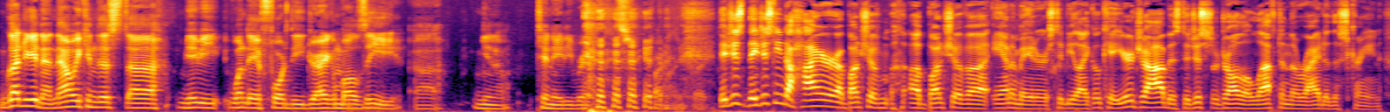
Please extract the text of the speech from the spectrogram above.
I'm glad you're getting it. Now we can just uh, maybe one day afford the Dragon Ball Z, uh, you know, 1080 rips finally. They just they just need to hire a bunch of a bunch of uh, animators to be like, okay, your job is to just draw the left and the right of the screen.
